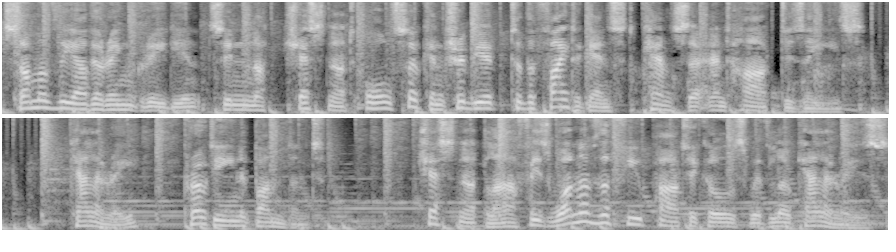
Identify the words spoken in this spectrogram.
some of the other ingredients in nut chestnut also contribute to the fight against cancer and heart disease. Calorie, protein abundant. Chestnut laugh is one of the few particles with low calories.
